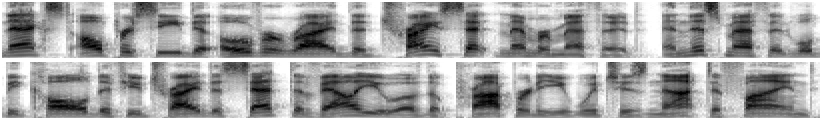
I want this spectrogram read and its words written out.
Next, I'll proceed to override the trySetMember method, and this method will be called if you try to set the value of the property which is not defined.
